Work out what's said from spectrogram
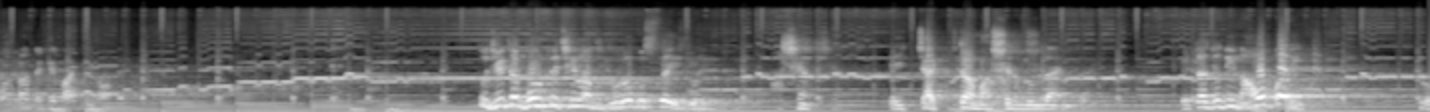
কথা থেকে বাকি হবে। তো যেটা বলতেছিলাম দুরবস্থা এই জন্য আসেন এই চারটা মাসের মূল্যায়ন এটা যদি নাও পারি, তো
